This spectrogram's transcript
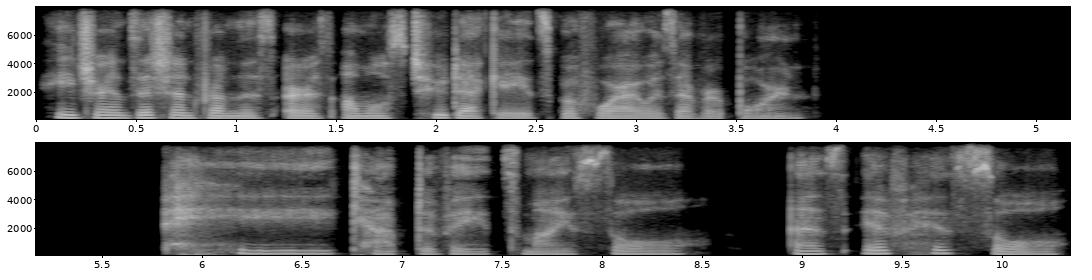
he transitioned from this earth almost two decades before I was ever born. He captivates my soul as if his soul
